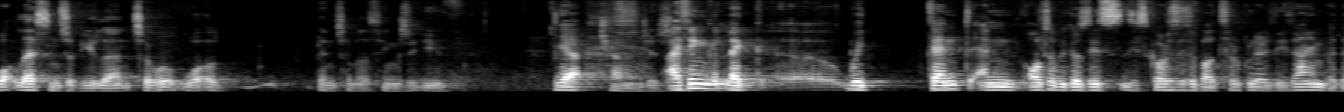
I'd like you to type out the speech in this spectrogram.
what lessons have you learned? So, what, what have been some of the things that you've yeah challenges? I think like uh, we tend, and also because this, this course is about circular design, but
